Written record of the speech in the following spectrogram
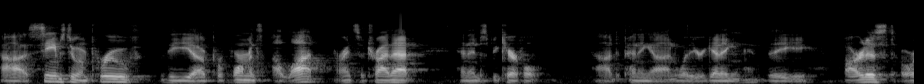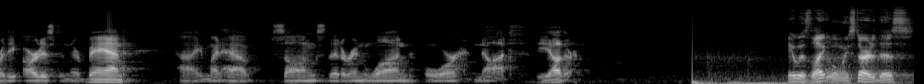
uh, seems to improve the uh, performance a lot. All right, so try that, and then just be careful uh, depending on whether you're getting the artist or the artist and their band. Uh, you might have songs that are in one or not the other. It was like when we started this.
